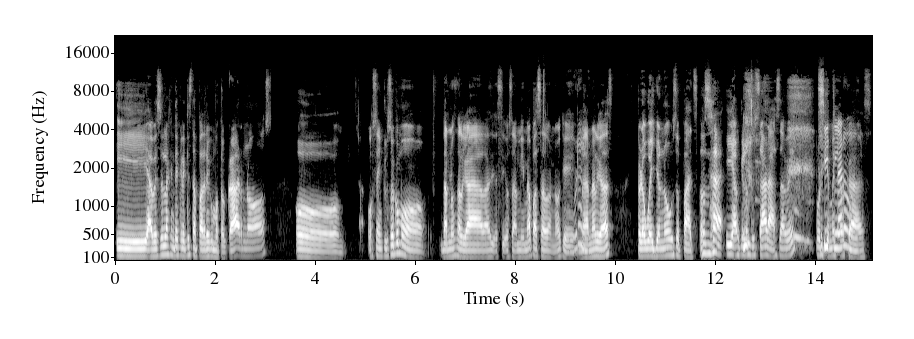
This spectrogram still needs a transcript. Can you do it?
Y a veces la gente cree que está padre como tocarnos o, o sea, incluso como darnos nalgadas y así. O sea, a mí me ha pasado, ¿no? Que Órale. me dan nalgadas, pero güey, yo no uso pads. O sea, y aunque los usara, ¿sabes? ¿Por Sí, qué me claro. tocas?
